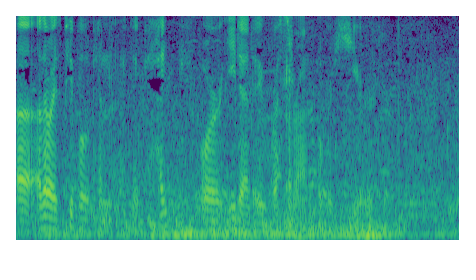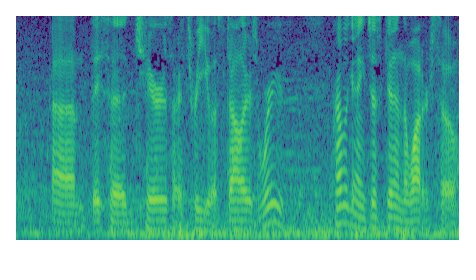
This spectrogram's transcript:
Uh, otherwise, people can, I think, hike or eat at a restaurant over here. Um, they said chairs are three US dollars. We're probably to just get in the water, so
